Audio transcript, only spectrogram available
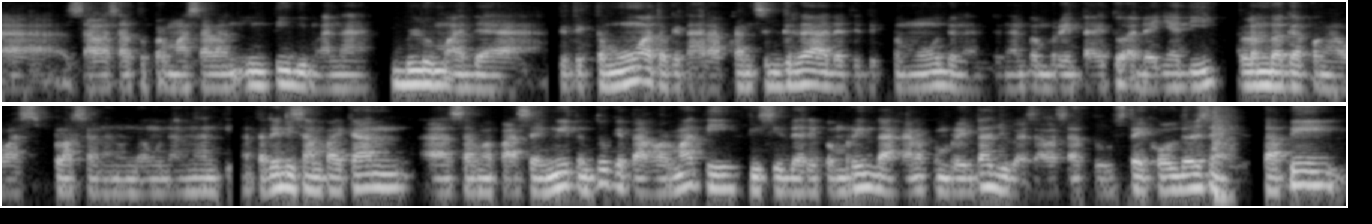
uh, salah satu permasalahan inti di mana belum ada titik temu atau kita harapkan segera ada titik temu dengan dengan pemerintah itu adanya di lembaga pengawas pelaksanaan undang-undang nanti. Nah, tadi disampaikan uh, sama Pak Semi tentu kita hormati visi dari pemerintah karena pemerintah juga salah satu stakeholdersnya. Tapi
